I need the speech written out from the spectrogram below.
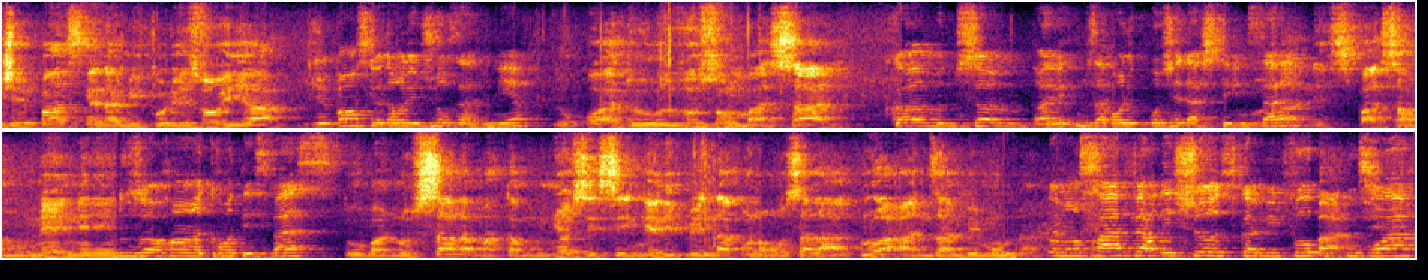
je pense mikolo ezoya Je pense que dans les jours à venir, comme nous sommes avec, nous avons le projet d'acheter une salle, nous aurons un grand espace. mona commencera à faire des choses comme il faut pour pouvoir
